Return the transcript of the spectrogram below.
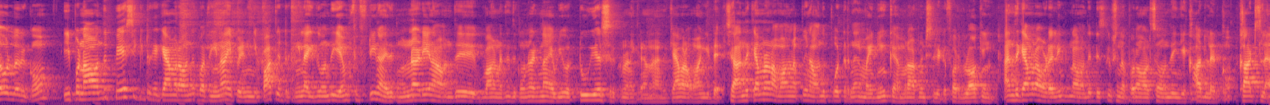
லெவலில் இருக்கும். இப்போ நான் வந்து பேசிக்கிட்டு இருக்க கேமரா வந்து பார்த்தீங்கன்னா இப்போ நீங்கள் பார்த்துட்டு இருக்கீங்களா இது வந்து எம் ஃபிஃப்டி நான் இதுக்கு முன்னாடியே நான் வந்து வாங்கினது. இதுக்கு முன்னாடி நான் எப்படி ஒரு டூ இயர்ஸ் இருக்குன்னு நினைக்கிறேன் நான் அந்த கேமரா வாங்கிட்டு. ஸோ அந்த கேமரா நான் வாங்கினப்போ நான் வந்து போட்டிருந்தேன் மை நியூ கேமரா அப்படின்னு சொல்லிட்டு ஃபார் வ்ளாகிங் அந்த கேமராவோட லிங்க் நான் வந்து டிஸ்கிரிப்ஷனில் போகிறேன் ஆல்சோ வந்து இங்கே கார்டில் இருக்கும். கார்ட்ஸில்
